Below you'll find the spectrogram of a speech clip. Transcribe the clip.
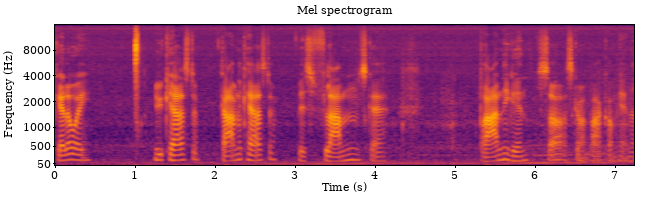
getaway, ny kæreste, gammel kæreste. Hvis flammen skal brænde igen, så skal man bare komme herned.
